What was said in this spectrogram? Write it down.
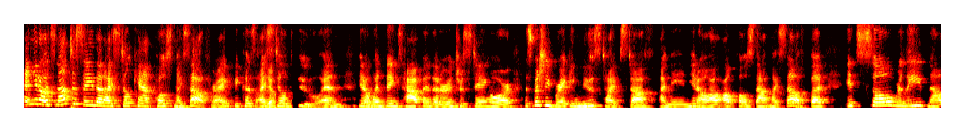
And you know, it's not to say that I still can't post myself, right? Because I yeah. still do. And you know, when things happen that are interesting or especially breaking news type stuff, I mean, you know, I'll, I'll post that myself, but it's so relieved now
